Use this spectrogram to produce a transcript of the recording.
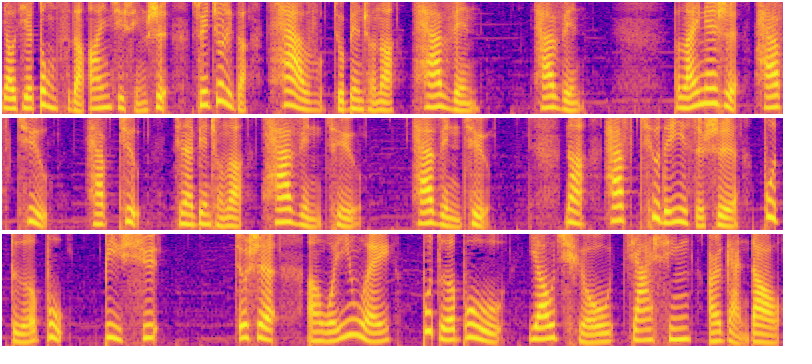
要接动词的 ing 形式，所以这里的 have 就变成了 having，having。本来应该是 have to，have to，现在变成了 having to，having to。 那 have to 的意思是不得不、必须，就是啊、我因为不得不要求加薪而感到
